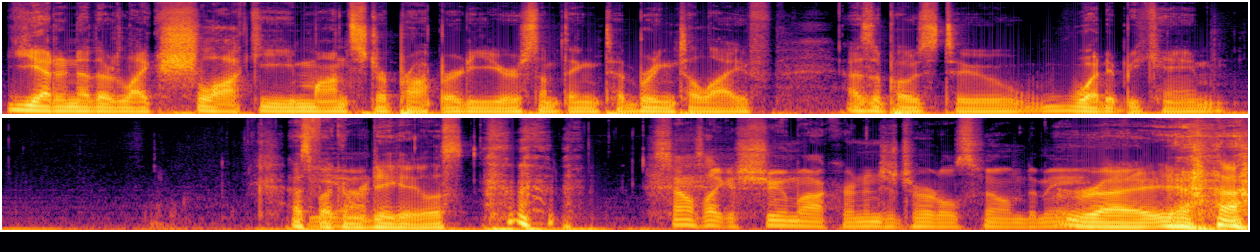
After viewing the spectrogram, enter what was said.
yet another like schlocky monster property or something to bring to life, as opposed to what it became. That's fucking Yeah. ridiculous. Sounds like a Schumacher Ninja Turtles film to me. Right. Yeah.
